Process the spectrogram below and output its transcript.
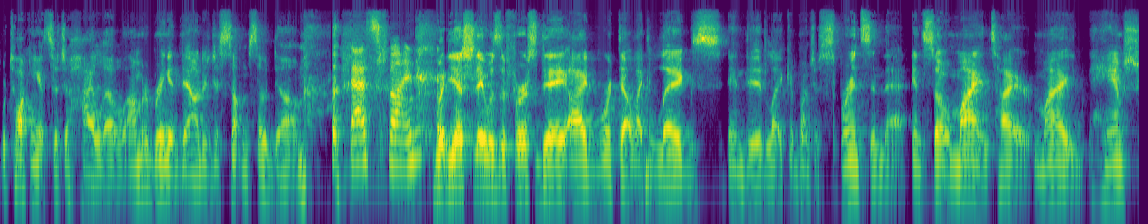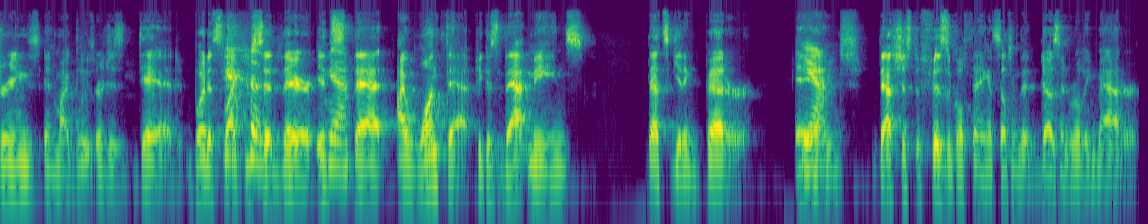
we're talking at such a high level i'm going to bring it down to just something so dumb That's fine. but yesterday was the first day i'd worked out like legs and did like a bunch of sprints in that and so my entire my hamstrings and my glutes are just dead but it's like you said there it's Yeah. that i want that because that means that's getting better Yeah. and that's just a physical thing and something that doesn't really matter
